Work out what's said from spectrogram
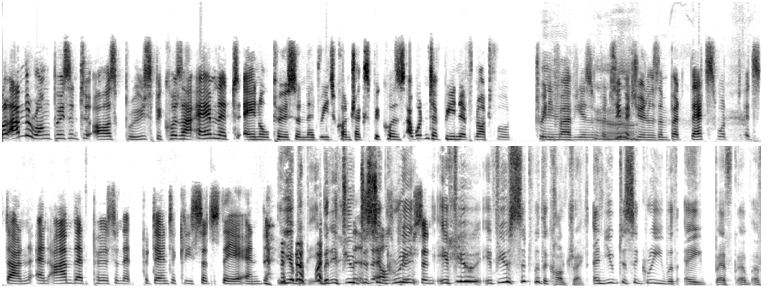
Well, I'm the wrong person to ask Bruce because I am that anal person that reads contracts because I wouldn't have been if not for 25 mm, years of yeah. consumer journalism, but that's what it's done. And I'm that person that pedantically sits there and yeah, but but if you disagree, if you if you sit with the contract and you disagree with a, a, a,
